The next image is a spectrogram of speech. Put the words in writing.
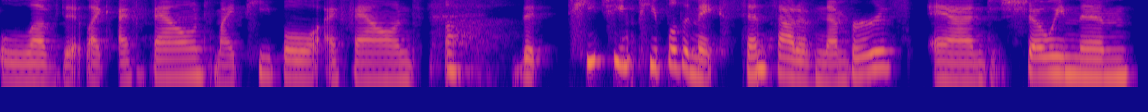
loved it. Like I found my people, I found Oh, that teaching people to make sense out of numbers and showing them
